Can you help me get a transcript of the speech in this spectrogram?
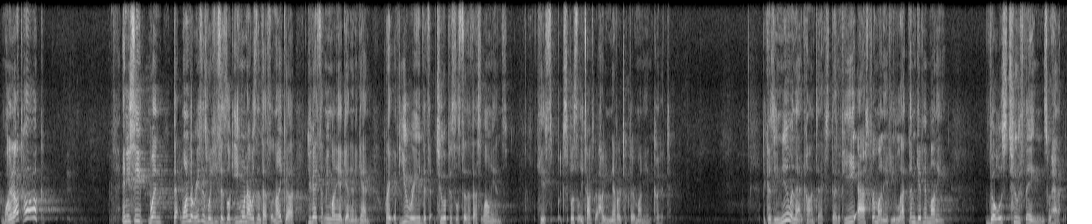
why not talk? And you see, when that one of the reasons when he says, look, even when I was in Thessalonica, you guys sent me money again and again, right? If you read the two epistles to the Thessalonians, he explicitly talks about how he never took their money and couldn't. Because he knew in that context that if he asked for money, if he let them give him money, those two things would happen.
